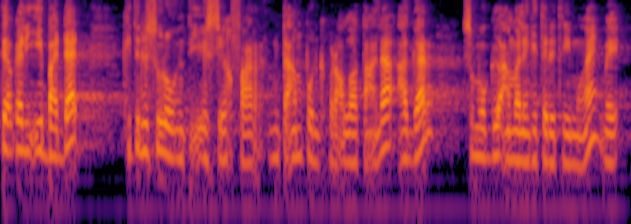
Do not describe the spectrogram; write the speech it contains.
tiap kali ibadat, kita disuruh untuk istighfar. Minta ampun kepada Allah Ta'ala agar semoga amalan kita diterima. Eh? Baik.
